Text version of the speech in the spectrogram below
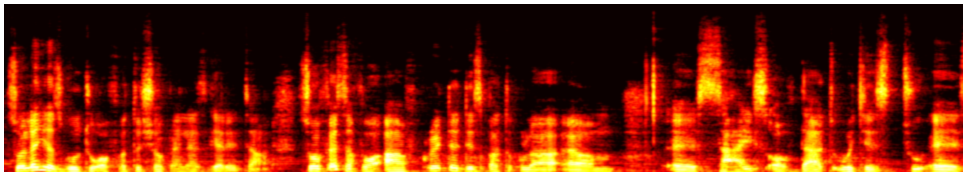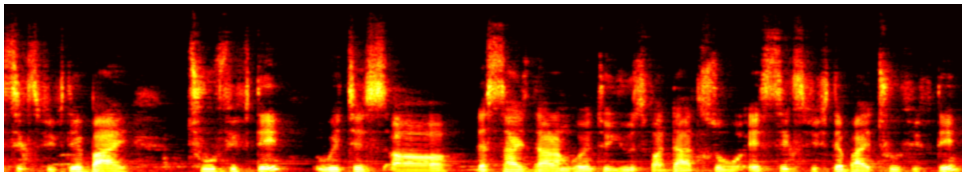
so let's just go to our photoshop and let's get it done. So first of all i've created this particular um uh, size of that which is two uh, 650 by 250 which is uh the size that i'm going to use for that. So a 650 by 250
